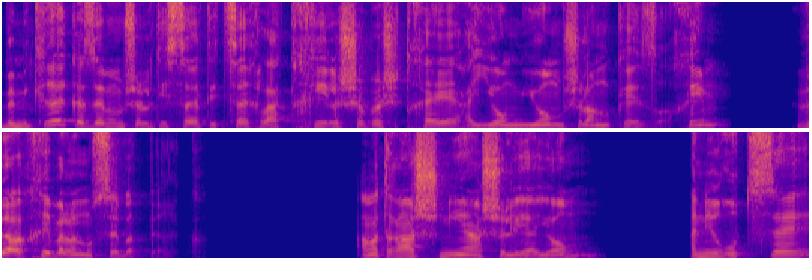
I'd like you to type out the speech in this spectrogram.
במקרה כזה ממשלת ישראל תצטרך להתחיל לשבש את חיי היום-יום שלנו כאזרחים, וארחיב על הנושא בפרק. המטרה השנייה שלי היום, אני רוצה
